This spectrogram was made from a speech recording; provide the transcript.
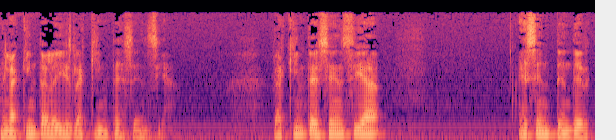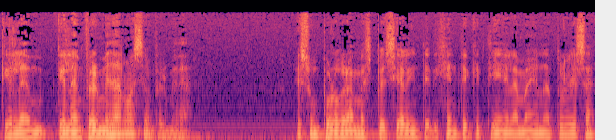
en la quinta ley es la quinta esencia. La quinta esencia es entender que la, que la enfermedad no es enfermedad. Es un programa especial e inteligente que tiene la madre naturaleza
